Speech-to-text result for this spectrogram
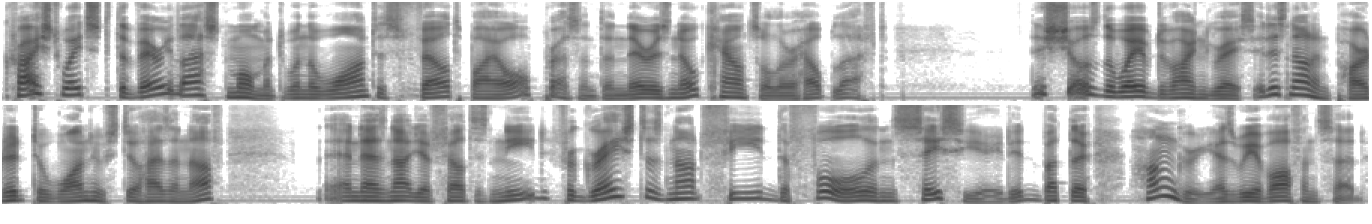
Christ waits to the very last moment when the want is felt by all present and there is no counsel or help left. This shows the way of divine grace. It is not imparted to one who still has enough and has not yet felt his need, for grace does not feed the full and satiated, but the hungry, as we have often said.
